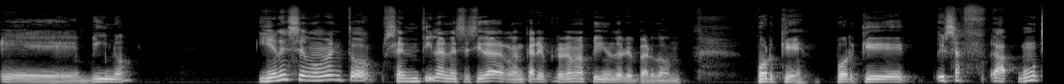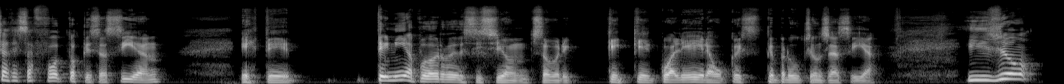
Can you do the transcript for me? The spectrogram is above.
eh, vino y en ese momento sentí la necesidad de arrancar el programa pidiéndole perdón. ¿Por qué? Porque ah, muchas de esas fotos que se hacían, este, tenía poder de decisión sobre qué, qué cuál era o qué, qué producción se hacía. Y yo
